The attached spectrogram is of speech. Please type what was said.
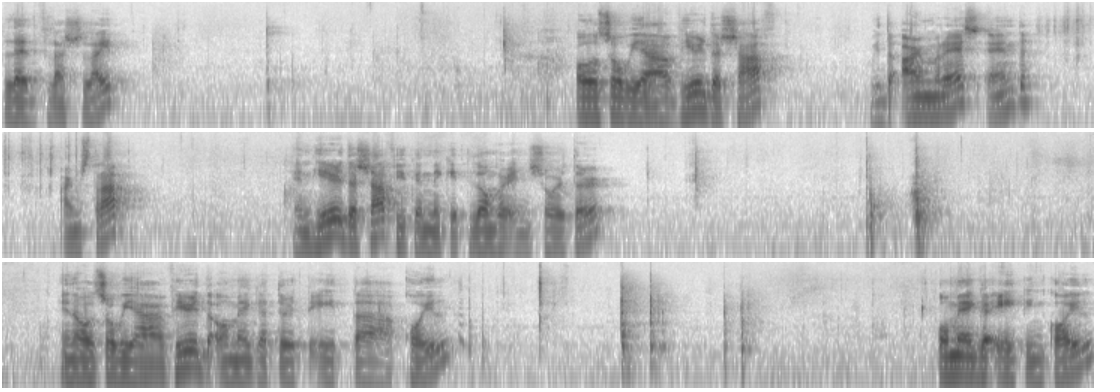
LED flashlight. Also, we have here the shaft with the armrest and arm strap. And here the shaft, you can make it longer and shorter. And also we have here the Omega 38 uh, coil. Omega 18 coil.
